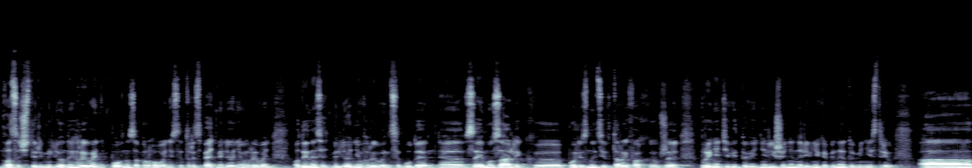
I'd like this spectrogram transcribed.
24 мільйони гривень. Повна заборгованість це 35 мільйонів гривень, 11 мільйонів гривень це буде взаємозалік по різниці в тарифах. Вже прийняті відповідні рішення на рівні Кабінету міністрів. А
